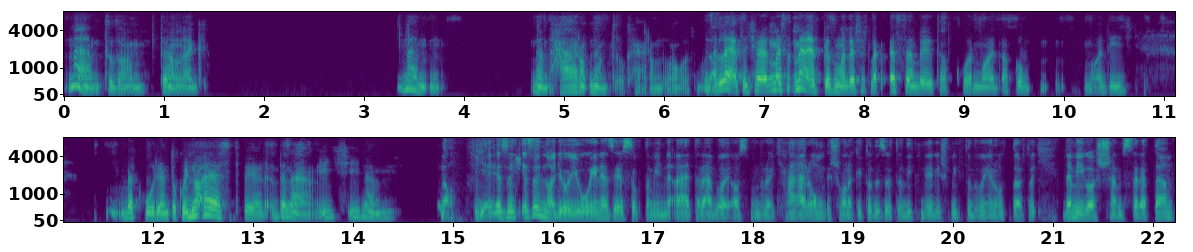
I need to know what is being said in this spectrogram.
nem tudom, tényleg nem, nem, három, nem tudok három dolgot mondani. Na. Lehet, hogyha menet közben majd esetleg eszembe jut, akkor majd, akkor majd így bekúrjantok, hogy na ezt például, de nem, így, így nem. Na, figyelj, ez egy, ez egy nagyon jó, én ezért szoktam én általában azt mondani, hogy három, és van, aki tudod az ötödiknél is, mit tudom én ott tart, hogy de még azt sem szeretem,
